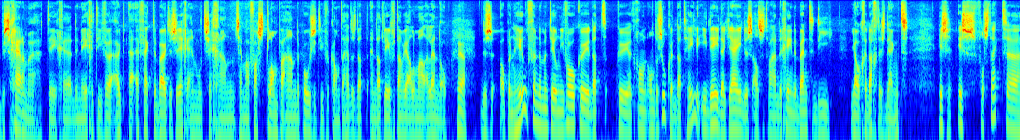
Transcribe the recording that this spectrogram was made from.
beschermen tegen de negatieve uit, eh, effecten buiten zich en moet zich gaan zeg maar, vastklampen aan de positieve kanten. Hè? Dus dat, en dat levert dan weer allemaal ellende op. Ja. Dus op een heel fundamenteel niveau kun je dat kun je gewoon onderzoeken. Dat hele idee dat jij dus als het ware degene bent die jouw gedachten denkt, is, is volstrekt uh,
